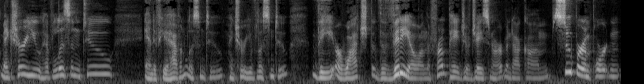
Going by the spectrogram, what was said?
Make sure you have listened to, and if you haven't listened to, make sure you've listened to the or watched the video on the front page of jasonhartman.com. Super important.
